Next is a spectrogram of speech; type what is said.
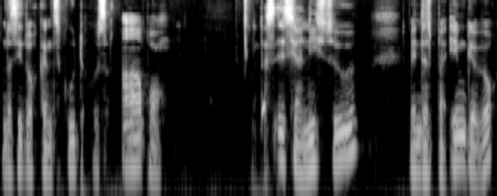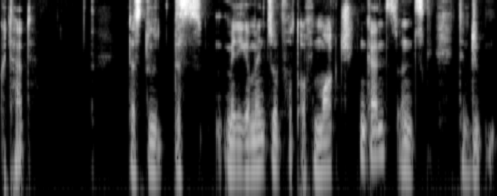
und das sieht doch ganz gut aus. Aber das ist ja nicht so, wenn das bei ihm gewirkt hat, dass du das Medikament sofort auf den Markt schicken kannst und denn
